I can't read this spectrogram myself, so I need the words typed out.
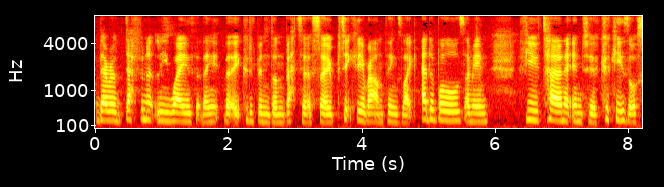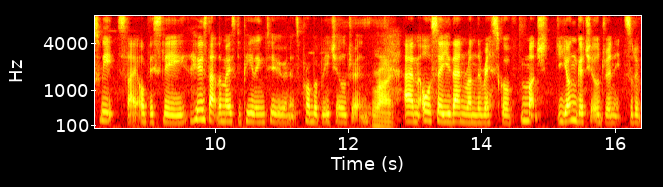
there are definitely ways that they that it could have been done better. So particularly around things like edibles. I mean, if you turn it into cookies or sweets, like obviously, who's that the most appealing to? And it's probably children. Right. Um, also, you then run the risk of much younger children it's sort of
